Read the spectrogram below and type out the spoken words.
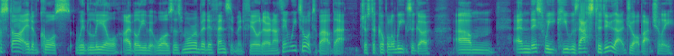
started, of course, with Lille, I believe it was, as more of a defensive midfielder, and I think we talked about that just a couple of weeks ago. Um, and this week he was asked to do that job, actually.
